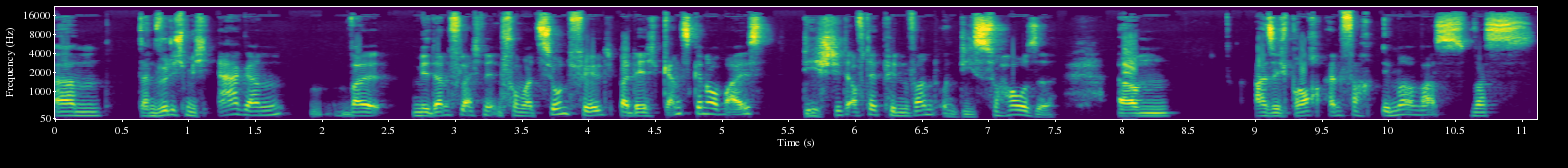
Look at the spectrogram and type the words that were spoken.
ähm, dann würde ich mich ärgern, weil mir dann vielleicht eine Information fehlt, bei der ich ganz genau weiß, die steht auf der Pinnwand und die ist zu Hause. Ähm, also ich brauche einfach immer was, was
